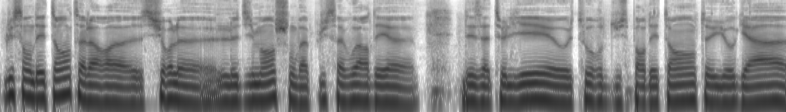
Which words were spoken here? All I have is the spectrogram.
plus en détente. Alors sur le, le, dimanche, on va plus avoir des des ateliers autour du sport détente, yoga,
